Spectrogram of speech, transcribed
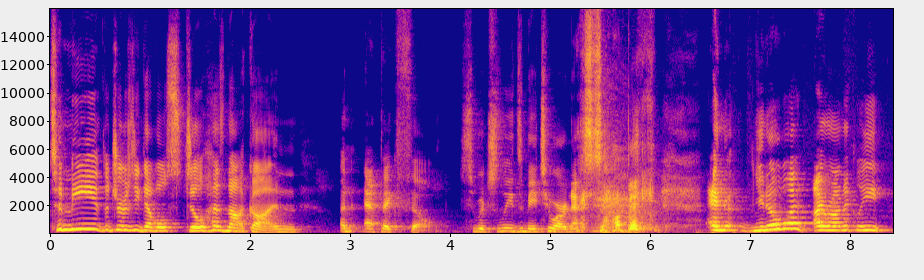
to me, the Jersey Devil still has not gotten an epic film, so which leads me to our next topic. And you know what? Ironically,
